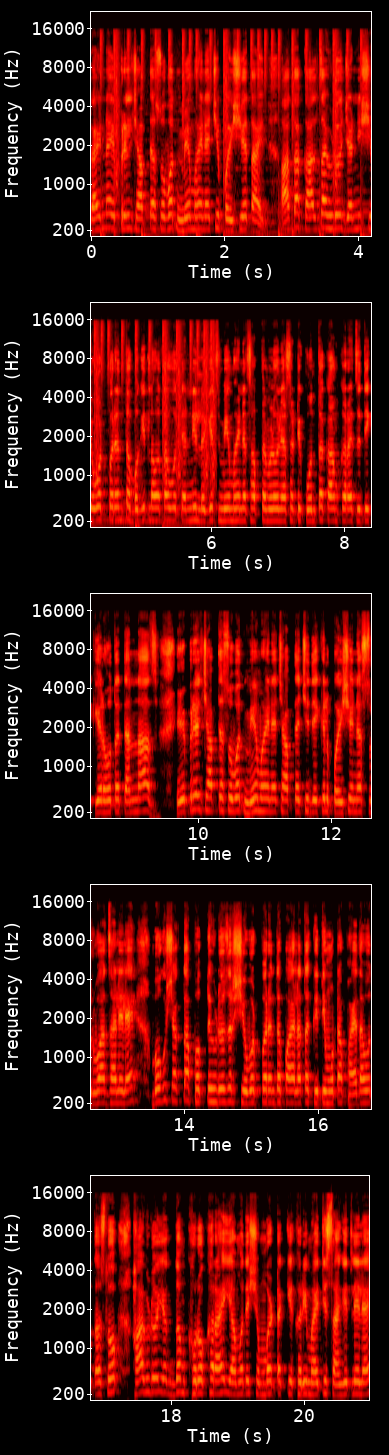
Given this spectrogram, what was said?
काहींना एप्रिलच्या हप्त्यासोबत मे महिन्याचे पैसे येत आहेत. आता कालचा व्हिडिओ ज्यांनी शेवटपर्यंत बघितला होता व त्यांनी लगेच मे महिन्याचा हप्ता मिळवण्यासाठी कोणतं काम करायचं ते केलं होतं त्यांना आज एप्रिलच्या हप्त्यासोबत मे महिन्याच्या हप्त्याचे देखील पैसे येण्यास सुरुवात झालेली आहे. बघू शकता फक्त व्हिडिओ जर शेवटपर्यंत पाहिला तर किती मोठा फायदा होत असतो. हा व्हिडिओ एकदम खरोखर आहे. यामध्ये शंभर टक्के खरी माहिती सांगितलेली आहे.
